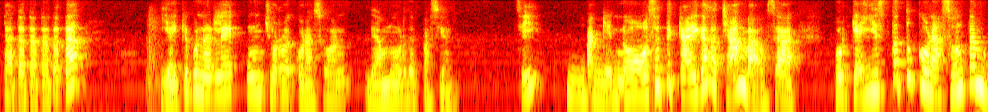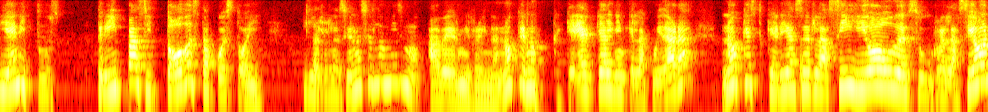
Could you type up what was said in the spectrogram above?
ta, ta, ta, ta, ta, ta, y hay que ponerle un chorro de corazón, de amor, de pasión, ¿sí? Para que no se te caiga la chamba, o sea, porque ahí está tu corazón también y tus tripas y todo está puesto ahí. Y las relaciones es lo mismo. A ver, mi reina, no que no que quería que alguien que la cuidara, no que quería ser la CEO de su relación,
